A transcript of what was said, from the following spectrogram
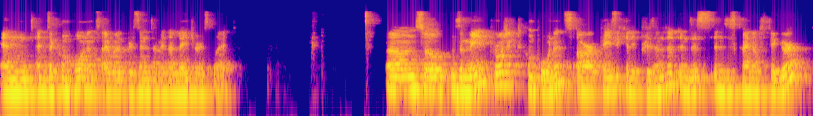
and, and the components, I will present them in a later slide. Um, so the main project components are basically presented in this in this kind of figure.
